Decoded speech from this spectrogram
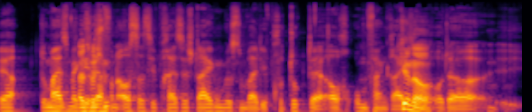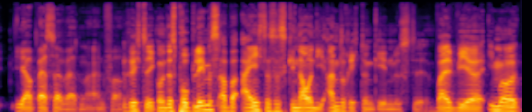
Ja, du meinst, man also geht davon aus, dass die Preise steigen müssen, weil die Produkte auch umfangreicher genau. oder ja besser werden einfach. Richtig. Und das Problem ist aber eigentlich, dass es genau in die andere Richtung gehen müsste, weil wir immer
